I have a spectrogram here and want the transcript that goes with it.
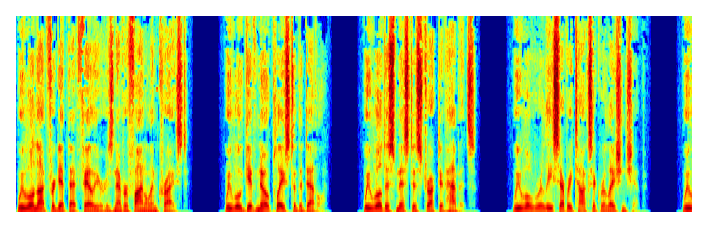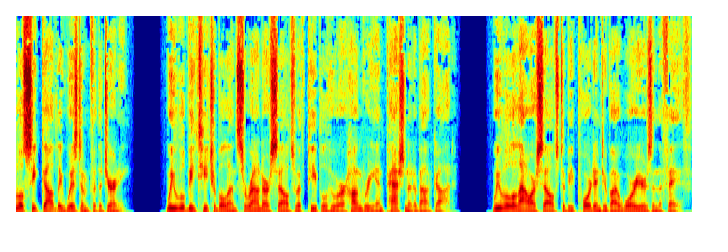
We will not forget that failure is never final in Christ. We will give no place to the devil. We will dismiss destructive habits. We will release every toxic relationship. We will seek godly wisdom for the journey. We will be teachable and surround ourselves with people who are hungry and passionate about God. We will allow ourselves to be poured into by warriors in the faith.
